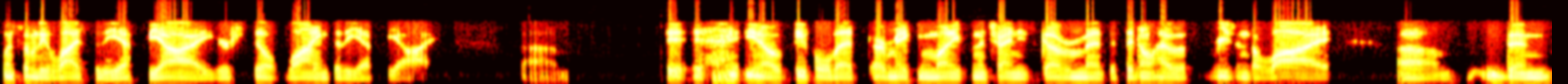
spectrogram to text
when somebody lies to the FBI, you're still lying to the FBI. Um, it, it, you know, people that are making money from the Chinese government, if they don't have a reason to lie, um, then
